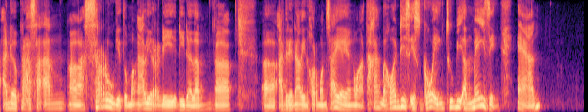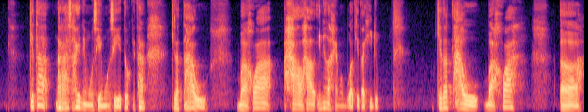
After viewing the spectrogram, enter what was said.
ada perasaan uh, seru gitu mengalir di di dalam uh, uh, adrenalin hormon saya yang mengatakan bahwa this is going to be amazing. And kita ngerasain emosi-emosi itu. Kita kita tahu bahwa hal-hal inilah yang membuat kita hidup. Kita tahu bahwa uh,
